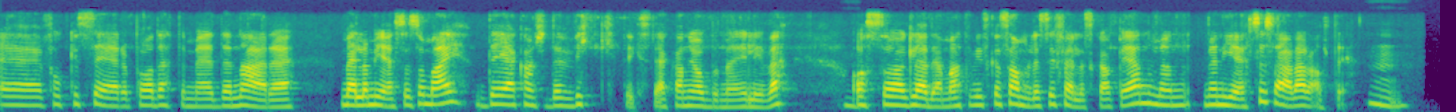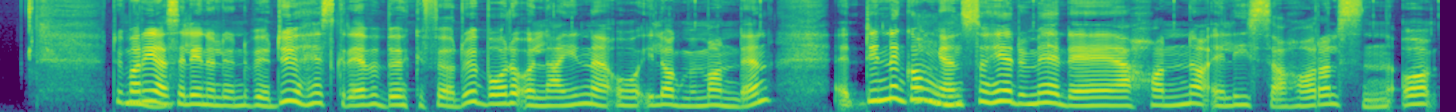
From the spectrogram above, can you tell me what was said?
eh, fokusere på dette med det nære mellom Jesus og meg, det er kanskje det viktigste jeg kan jobbe med i livet. Mm. Og så gleder jeg meg til vi skal samles i fellesskap igjen, men, men Jesus er der alltid. Mm. Du Maria Celine Lundeby, du har skrevet bøker før, du, både alene og i lag med mannen din. Eh, denne gangen mm. så har du med deg Hanna Elisa Haraldsen. og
